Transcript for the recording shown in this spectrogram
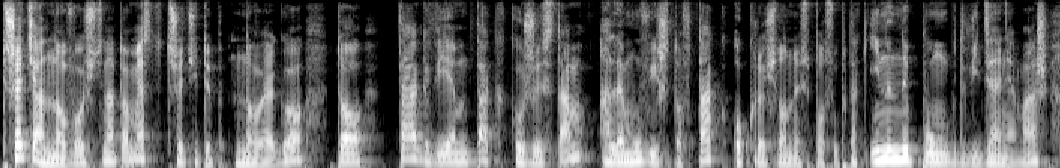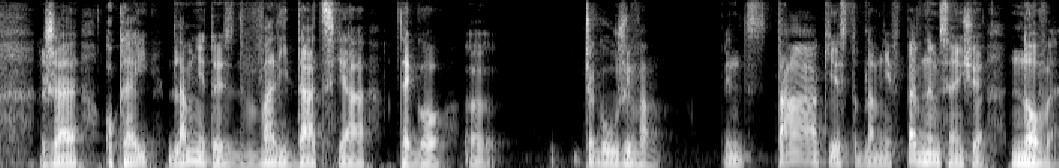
Trzecia nowość, natomiast trzeci typ nowego, to tak wiem, tak korzystam, ale mówisz to w tak określony sposób, tak inny punkt widzenia masz, że okej, okay, dla mnie to jest walidacja tego, e, czego używam. Więc tak, jest to dla mnie w pewnym sensie nowe.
